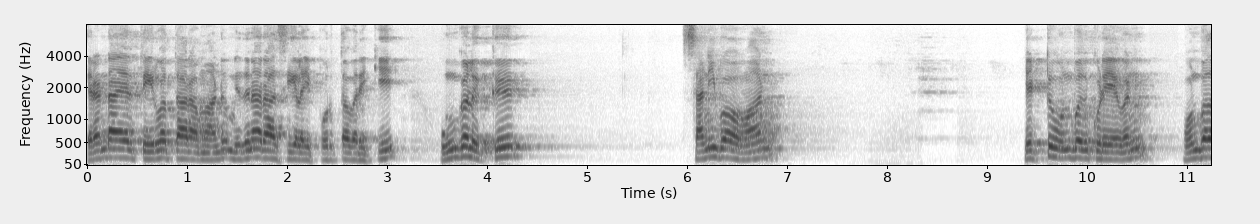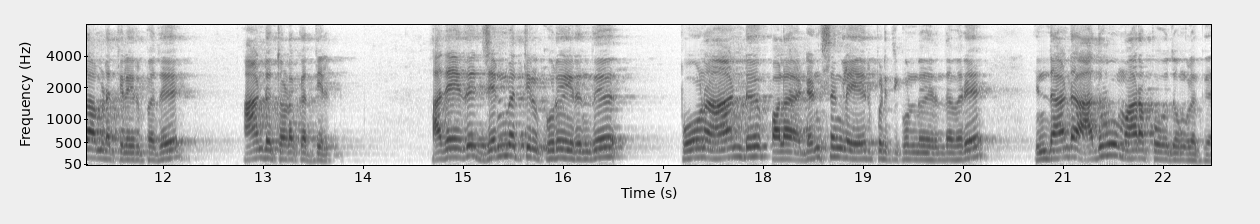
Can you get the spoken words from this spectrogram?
இரண்டாயிரத்தி இருபத்தாறாம் ஆண்டு மிதன ராசிகளை பொறுத்த வரைக்கும் உங்களுக்கு சனி பகவான் எட்டு ஒன்பது குடையவன் ஒன்பதாம் இடத்தில் இருப்பது ஆண்டு தொடக்கத்தில். அதே இது ஜென்மத்தில் குரு இருந்து போன ஆண்டு பல டென்ஷன்களை ஏற்படுத்தி கொண்டு இருந்தவர். இந்த ஆண்டு அதுவும் மாறப்போகுது உங்களுக்கு.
